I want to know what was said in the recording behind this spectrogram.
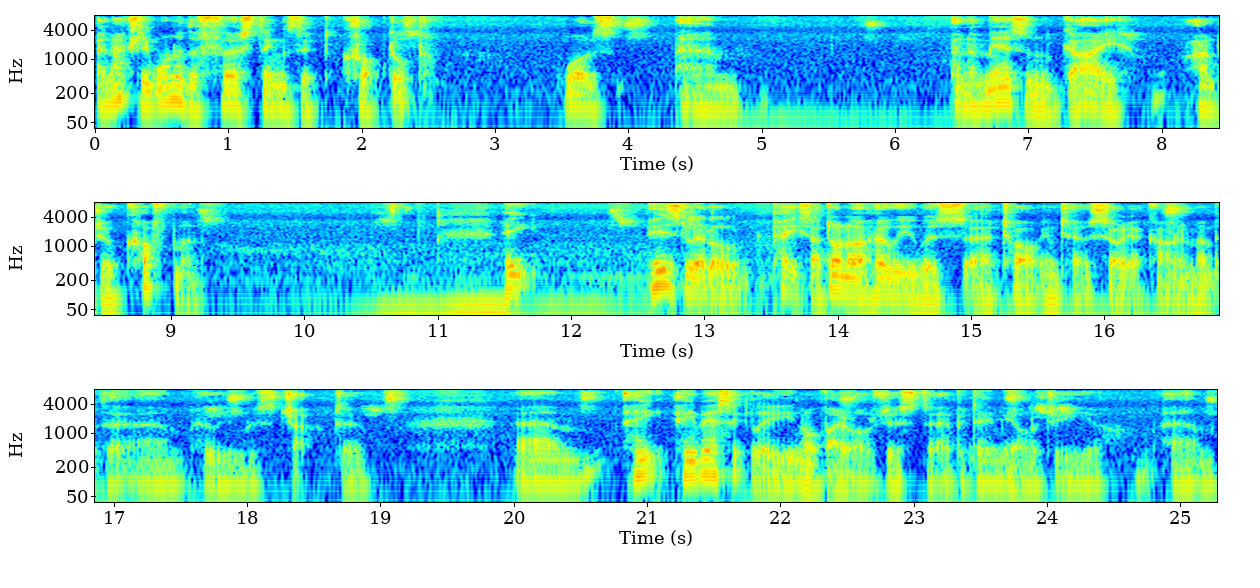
and actually, one of the first things that cropped up was um, an amazing guy, Andrew Kaufman. He his little piece, I don't know who he was uh, talking to. Sorry, I can't remember the um, who he was chatting to. Um, he he basically, you know, virologist, uh, epidemiology, um,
